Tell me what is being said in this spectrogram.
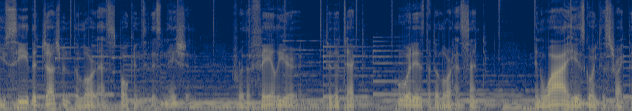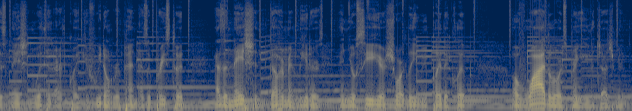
you see the judgment the Lord has spoken to this nation for the failure to detect who it is that the Lord has sent and why He is going to strike this nation with an earthquake if we don't repent as a priesthood, as a nation, government leaders. And you'll see here shortly, we play the clip of why the Lord's bringing the judgment.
